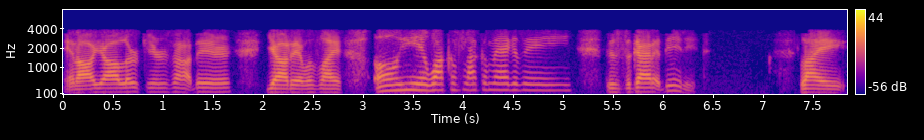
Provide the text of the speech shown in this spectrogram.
And all y'all lurkers out there, y'all that was like, oh yeah, Waka Flocka magazine. This is the guy that did it. Like,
